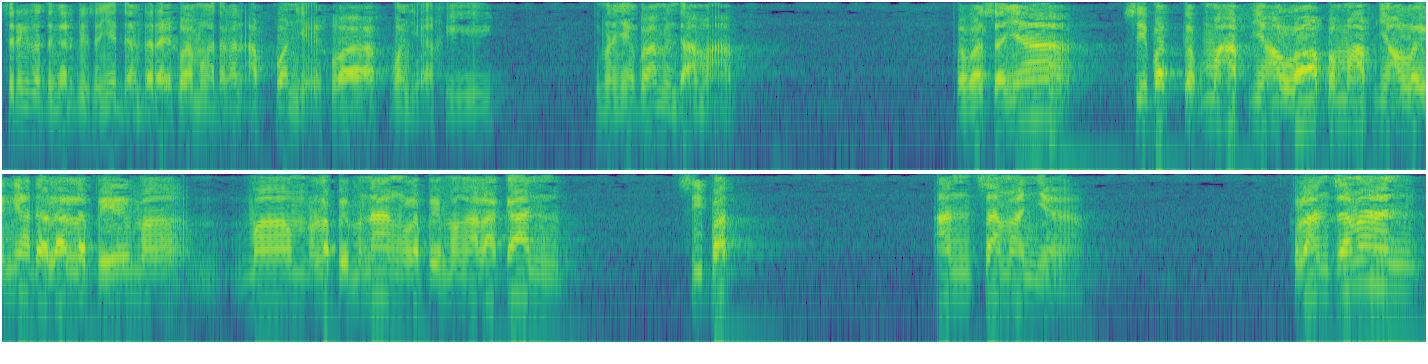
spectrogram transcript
Sering kita dengar biasanya di antara ikhwah mengatakan afwan ya ikhwah, afwan ya akhi. Sebenarnya apa? Minta maaf. Bahwasanya sifat maafnya Allah, pemaafnya Allah ini adalah lebih me, me, lebih menang, lebih mengalahkan sifat ancamannya. Kalau ancaman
